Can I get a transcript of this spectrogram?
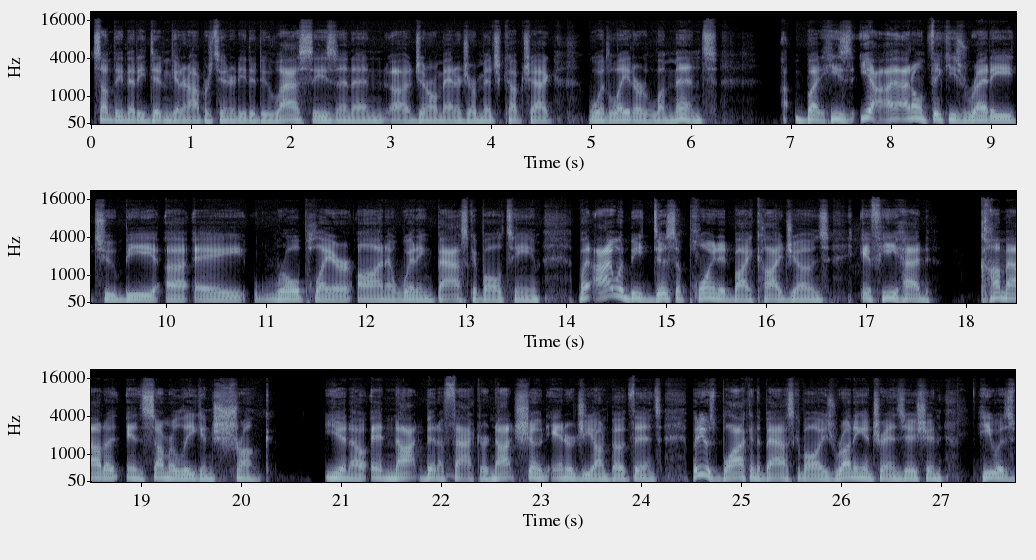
something that he didn't get an opportunity to do last season. And uh, general manager Mitch Kupchak would later lament. But he's, yeah, I, I don't think he's ready to be uh, a role player on a winning basketball team. But I would be disappointed by Kai Jones if he had come out in summer league and shrunk you know, and not been a factor, not shown energy on both ends. But he was blocking the basketball. He's running in transition. He was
